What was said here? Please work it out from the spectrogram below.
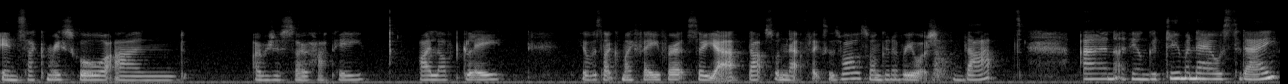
in secondary school and I was just so happy. I loved Glee. It was like my favourite. So yeah, that's on Netflix as well. So I'm gonna rewatch that. And I think I'm gonna do my nails today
